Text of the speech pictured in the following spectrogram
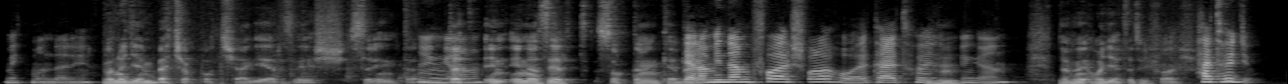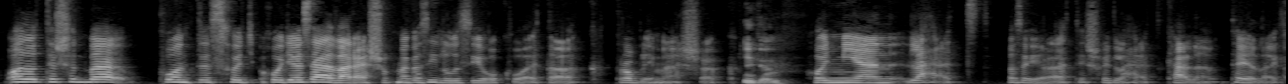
mit mondani. Van egy ilyen becsapottságérzés szerintem. Igen. Tehát én, én azért szoktam inkább... Igen, ami nem fals valahol, tehát, hogy uh-huh. igen. De mi- hogy érted, hogy fals? Hát, hogy adott esetben pont ez, hogy, hogy az elvárások meg az illúziók voltak problémásak. Igen. Hogy milyen lehet az élet, és hogy lehet kellem, tényleg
